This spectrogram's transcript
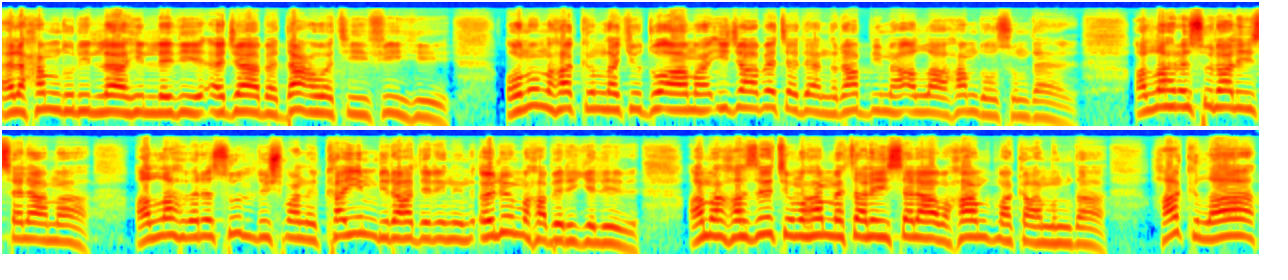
Elhamdülillahillezî ecabe da'veti fihi. Onun hakkındaki duama icabet eden Rabbime Allah hamdolsun der. Allah Resulü Aleyhisselam'a Allah ve Resul düşmanı kayınbiraderinin ölüm haberi gelir. Ama Hazreti Muhammed Aleyhisselam hamd makamında hakla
